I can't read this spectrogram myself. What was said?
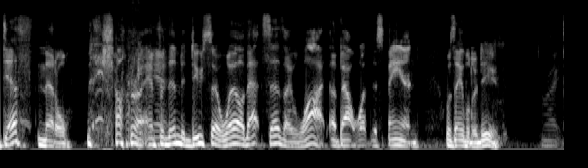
death metal genre, and for them to do so well, that says a lot about what this band was able to do. Right.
